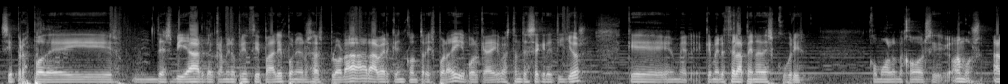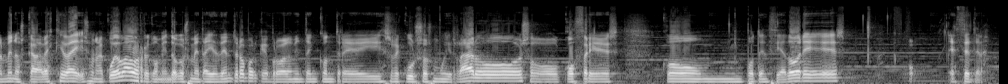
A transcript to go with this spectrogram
siempre os podéis desviar del camino principal y poneros a explorar, a ver qué encontráis por ahí, porque hay bastantes secretillos que, merece la pena descubrir. Como a lo mejor, si, vamos, al menos cada vez que vais a una cueva os recomiendo que os metáis dentro porque probablemente encontréis recursos muy raros o cofres con potenciadores, etcétera.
